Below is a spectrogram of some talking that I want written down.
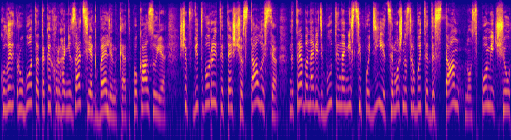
коли робота таких організацій, як Bellingcat, показує, щоб відтворити те, що сталося, не треба навіть бути на місці події. Це можна зробити дистантно з поміччю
